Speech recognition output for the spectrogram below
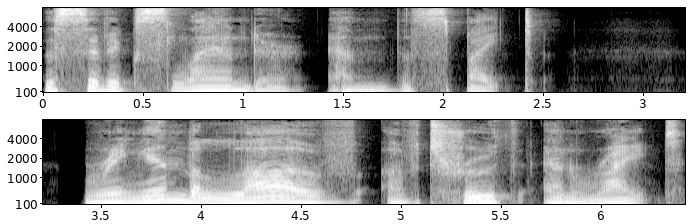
the civic slander and the spite. Ring in the love of truth and right,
